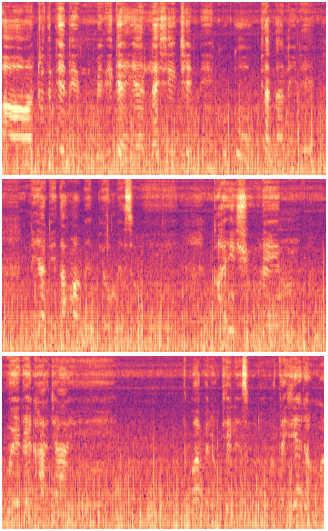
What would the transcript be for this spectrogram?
အာသူတစ်ပြည့်ဒီအမေရိကန်ရဲ့လက်ရှိချိန်တွေကိုကိုဖြတ်တန်းနေတဲ့နေရာဒေသမှာပဲပြောမယ်ဆိုရင်ကား insurance ဝယ်တဲ့ခါကျရင်သူကဘယ်လိုဖြစ်လဲဆိုတော့တရက်တော့မှ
